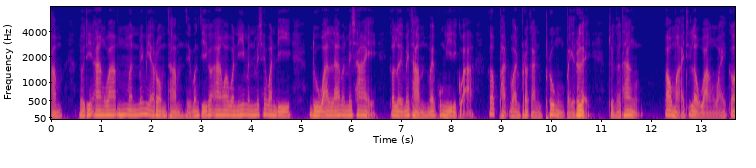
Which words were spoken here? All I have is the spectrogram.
ทำโดยที่อ้างว่ามันไม่มีอารมณ์ทำหรือบางทีก็อ้างว่าวันนี้มันไม่ใช่วันดี ดูวันแล้วมันไม่ใช่ ก็เลยไม่ทำไว้พรุ่งนี้ดีกว่า ก็ผัดวันประกันพรุ่งไปเรื่อยจนกระทั่งเป้าหมายที่เราวางไว้ก็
